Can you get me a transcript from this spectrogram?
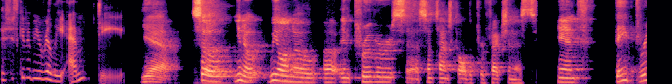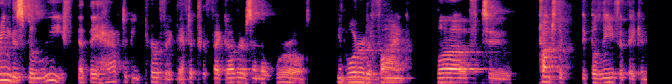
it's just going to be really empty. Yeah. So, you know, we all know uh, improvers, uh, sometimes called the perfectionists, and they bring this belief that they have to be perfect, they have to perfect others and the world in order to find love, to come to the, the belief that they can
